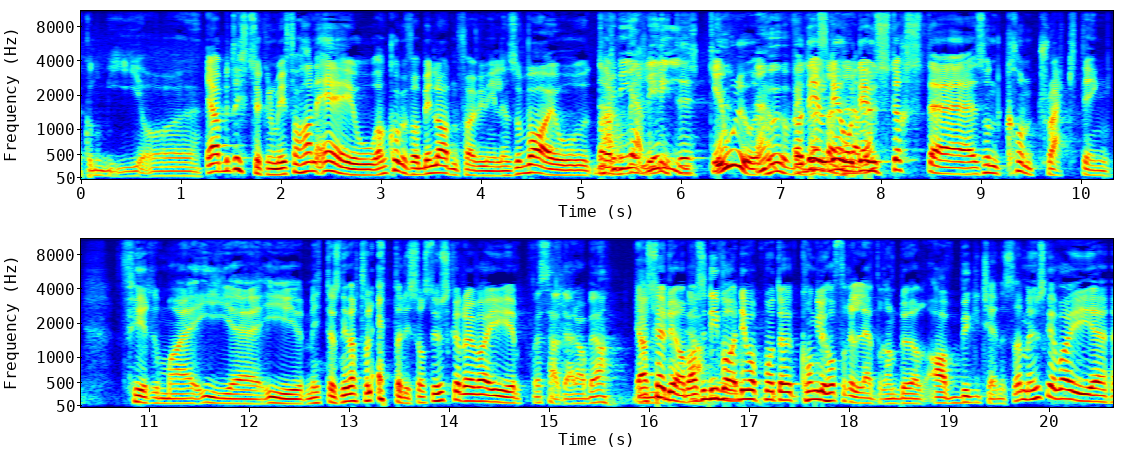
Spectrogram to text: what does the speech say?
økonomi og Ja, bedriftsøkonomi. For han er jo Han kommer fra bin Laden-familien, som var jo Var ikke de jævlig rike? Jo, jo. Ja. jo, jo, det, er jo, det, er jo, det er jo største sånn contracting-firmaet i, eh, i Midtøsten. I hvert fall ett av de største. Jeg husker det var i Saudi-Arabia. ja, Saudi-Arabia. Altså, de, var, de var på en måte kongelig hoffleverandør av byggetjenester. Men jeg husker jeg var i eh,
